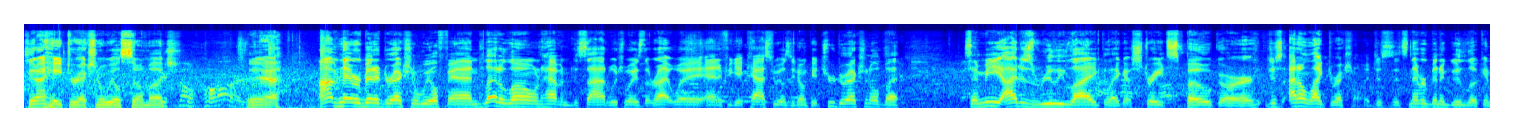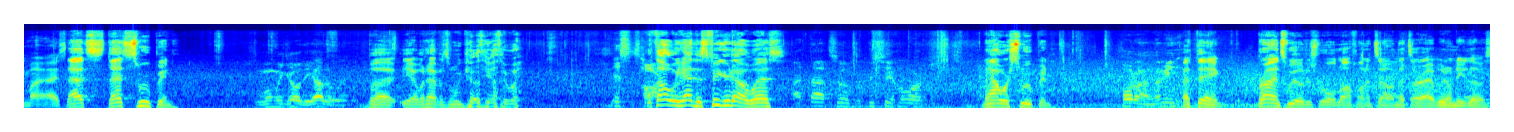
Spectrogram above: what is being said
Dude, I hate directional wheels so They're much. so hard. Yeah, I've never been a directional wheel fan, let alone having to decide which way is the right way. And if you get cast wheels, you don't get true directional. But to me, I just really like like a straight spoke or just I don't like directional. It just it's never been a good look in my eyes. That's that's swooping. When we go the other way. But yeah, what happens when we go the other way? This is hard. I thought we had this figured out, Wes. I thought so, but this shit hard. Now we're swooping. Hold on, let me. I think Brian's wheel just rolled off on its own. That's all right. We don't need those.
